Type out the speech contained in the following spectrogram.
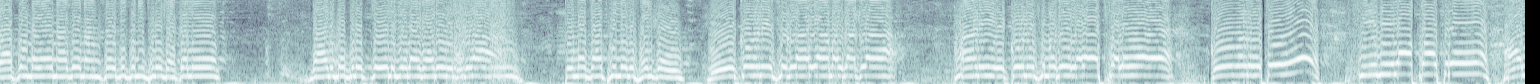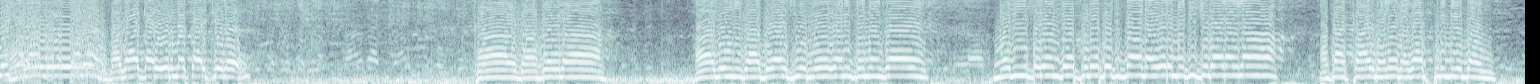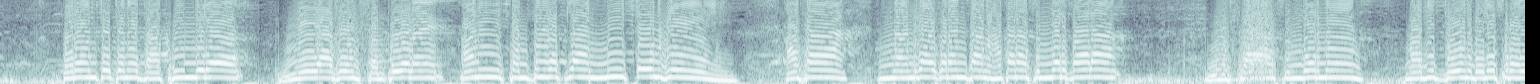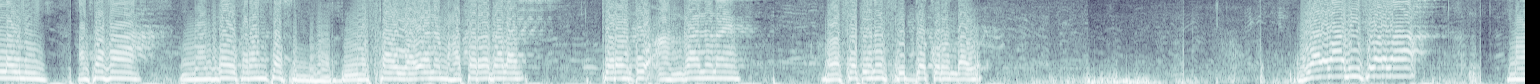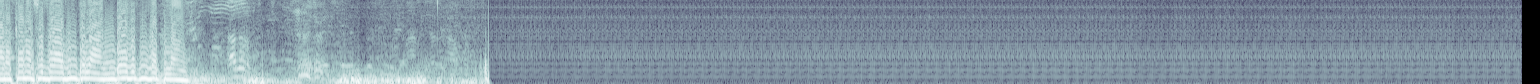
वाचून बघा मागे माणसं होती कोणी पुढे ढकललं? गाडीचा पुढे तोल गेला गाडी उडला पुन्हा जाती लोक फेल का एकोणीस सुटला या मैदानातला. आणि एकोणीसमध्ये लढा चालू आहे. कोण होतो? सिमीला पात्र. अलीकडे बघा ड्रायव्हरनं काय केलं. काळ गाजवला. अजून गाजवायची रोग आणि दिनांक आहे. मधीपर्यंत पुढे पोचता ड्रायव्हर मधी चुडा लागला आता काय झालं मध्ये जाऊन. परंतु त्याने दाखवून दिलं. मी अजून संपूर्ण आहे आणि संपारातला मी तो नाही असा नांदगावकरांचा म्हातारा सुंदर पाहिला. नुसता सुंदरनं माझी दोन बेले सुरायला लावली. असा हा नांदगावकरांचा सुंदर नुसता वयानं म्हातारा झालाय. परंतु अंगानं नाही. असं त्यानं सिद्ध करून द्यावं वळवा वीस वळवा. मालकानं सुद्धा अजून त्याला अंदाज जपला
